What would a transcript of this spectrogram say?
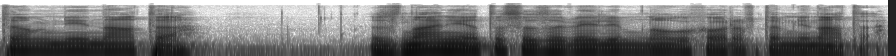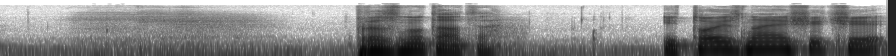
тъмнината. Знанията са завели много хора в тъмнината. Празнотата. И той знаеше, че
